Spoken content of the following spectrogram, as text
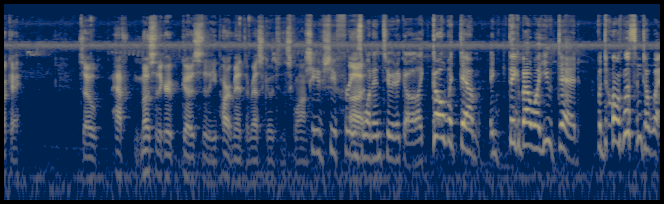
okay. So half most of the group goes to the apartment, the rest go to the Squonk. She she frees Uh, one and two to go like go with them and think about what you did, but don't listen to Win.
